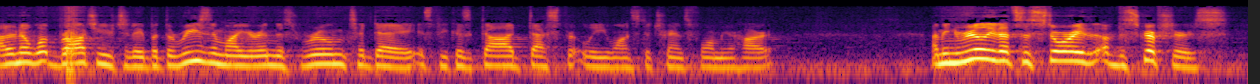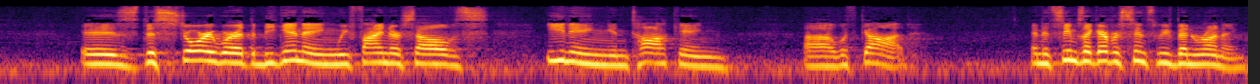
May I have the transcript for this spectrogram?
I don't know what brought you today, but the reason why you're in this room today is because God desperately wants to transform your heart. I mean, really, that's the story of the scriptures. Is this story where at the beginning we find ourselves eating and talking uh, with God. And it seems like ever since we've been running.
